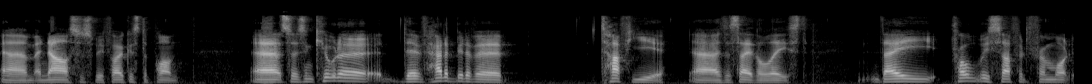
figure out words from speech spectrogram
um, analysis will be focused upon. Uh, so St Kilda, they've had a bit of a tough year, uh, to say the least they probably suffered from what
